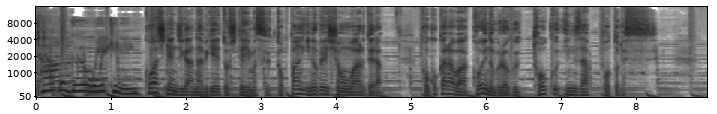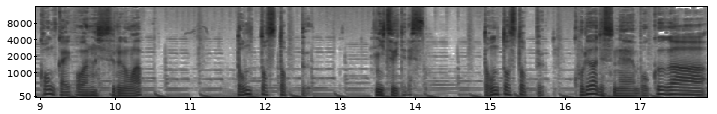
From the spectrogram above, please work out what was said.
Topical Awakening. 小橋賢児がナビゲートしています突破 Innovation World Era ここからは声のブログ Talk in the Pot です今回お話しするのは DON'T STOP についてです DON'T STOP これはですね僕が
